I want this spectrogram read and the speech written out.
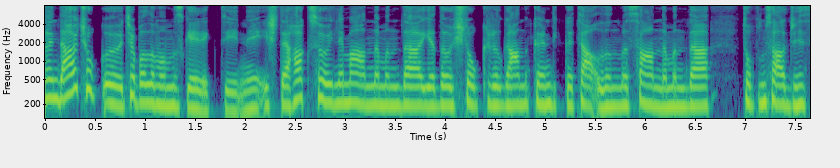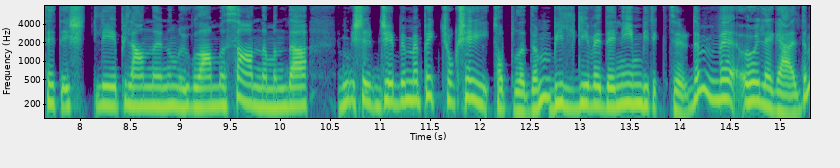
Yani daha çok e, çabalamamız gerektiğini işte hak söyleme anlamında ya da işte o kırılganlıkların dikkate alınması anlamında toplumsal cinsiyet eşitliği planlarının uygulanması anlamında işte cebime pek çok şey topladım. Bilgi ve deneyim biriktirdim ve öyle geldim.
